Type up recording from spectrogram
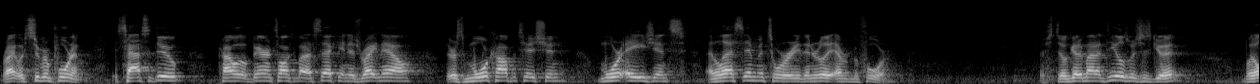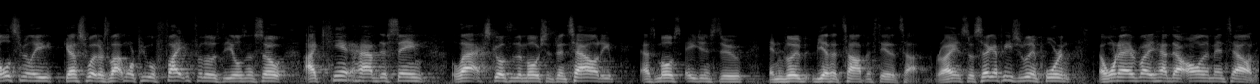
right, which is super important. This has to do, kind of what Baron talked about a second, is right now there's more competition, more agents, and less inventory than really ever before. There's still a good amount of deals, which is good. But ultimately, guess what? There's a lot more people fighting for those deals. And so I can't have the same lax go through the motions mentality as most agents do and really be at the top and stay at the top, right? And so second piece is really important. I want everybody to have that all-in mentality.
